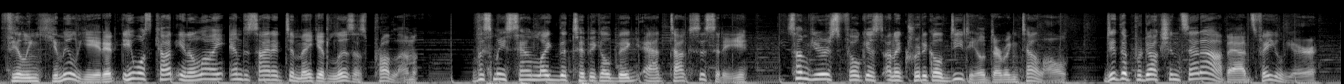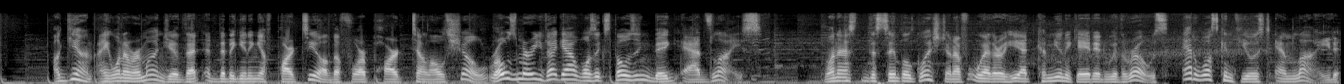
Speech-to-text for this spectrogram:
Feeling humiliated, he was caught in a lie and decided to make it Liz's problem. This may sound like the typical Big Ed toxicity. Some viewers focused on a critical detail during tell-all. Did the production set up Ed's failure? Again, I want to remind you that at the beginning of part 2 of the 4-part tell-all show, Rosemary Vega was exposing Big Ed's lies. When asked the simple question of whether he had communicated with Rose, Ed was confused and lied.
